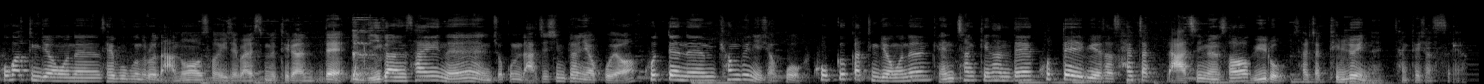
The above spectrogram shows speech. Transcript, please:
코 같은 경우는 세 부분으로 나누어서 이제 말씀을 드렸는데 이 미간 사이는 조금 낮으신 편이었고요. 콧대는 평균이셨고 코 끝 같은 경우는 괜찮긴 한데 콧대에 비해서 살짝 낮으면서 위로 살짝 들려있는 상태셨어요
